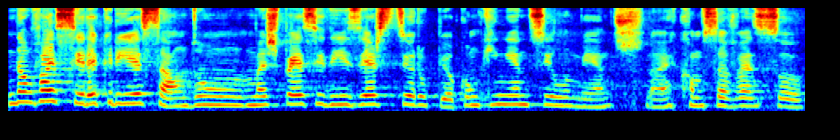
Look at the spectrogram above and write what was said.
não vai ser a criação de um, uma espécie de exército europeu com 500 elementos, não é? como se avançou uh,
